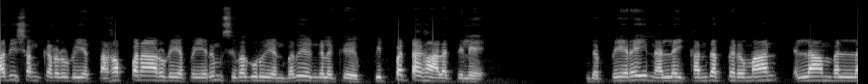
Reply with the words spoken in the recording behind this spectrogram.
ஆதிசங்கரருடைய தகப்பனாருடைய பெயரும் சிவகுரு என்பது எங்களுக்கு பிற்பட்ட காலத்திலே இந்த பேரை நல்லை கந்தப்பெருமான் எல்லாம் வல்ல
